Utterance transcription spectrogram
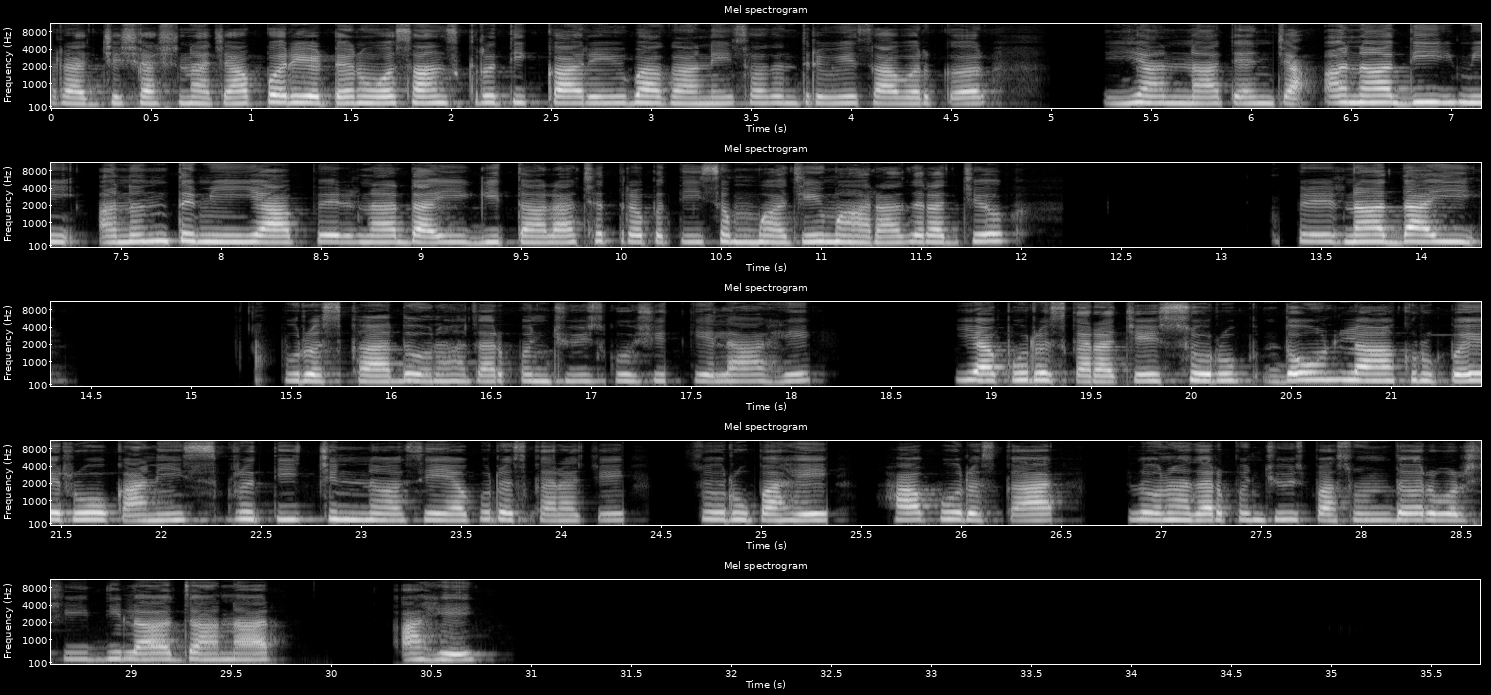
राज्य शासनाच्या पर्यटन व सांस्कृतिक कार्य विभागाने स्वातंत्र्यवीर सावरकर यांना त्यांच्या अनादि मी अनंत मी या प्रेरणादायी गीताला छत्रपती संभाजी महाराज राज्य प्रेरणादायी पुरस्कार दोन हजार पंचवीस घोषित केला आहे. या पुरस्काराचे स्वरूप दोन लाख रुपये रोख आणि स्मृतिचिन्ह असे या पुरस्काराचे स्वरूप आहे. हा पुरस्कार दोन हजार पंचवीसपासून दरवर्षी दिला जाणार आहे.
